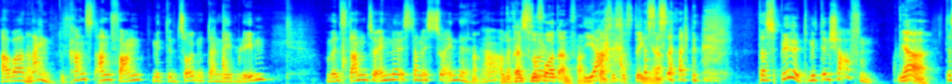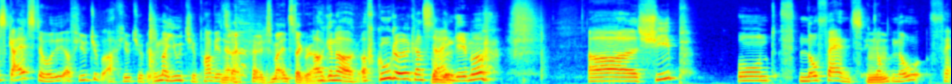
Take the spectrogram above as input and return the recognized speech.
Aber nein, du kannst anfangen mit dem Zeug und dein Leben leben. Und wenn es dann zu Ende ist, dann ist es zu Ende. Ja, Und du aber kannst erst mal- sofort anfangen. Ja, Das ist das Ding, Das ja. ist halt das Bild mit den Schafen. Ja. Das Geilste, wo die auf YouTube, ach YouTube, immer YouTube, haben wir zwei. ja. Jetzt mal Instagram. Ah, genau. Auf Google kannst du Google. eingeben. Äh, Sheep und F- No Fans. Ich glaube, No Fa-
